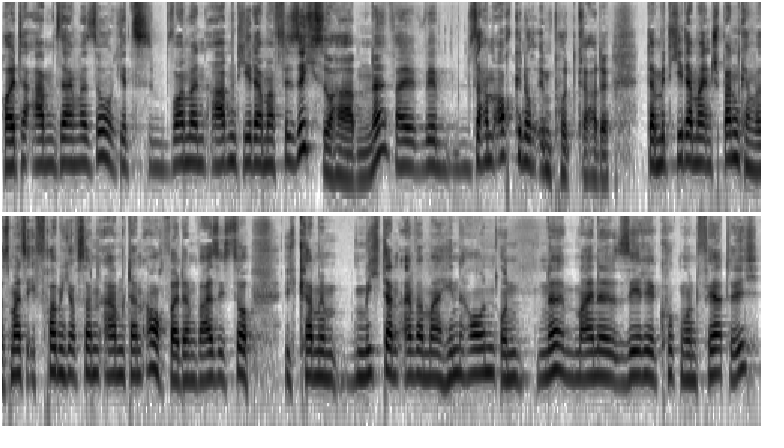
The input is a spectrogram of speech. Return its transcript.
Heute Abend sagen wir so, jetzt wollen wir einen Abend jeder mal für sich so haben, ne? Weil wir haben auch genug Input gerade, damit jeder mal entspannen kann. Was meinst du? Ich freue mich auf so einen Abend dann auch, weil dann weiß ich so, ich kann mir, mich dann einfach mal hinhauen und ne, meine Serie gucken und fertig.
